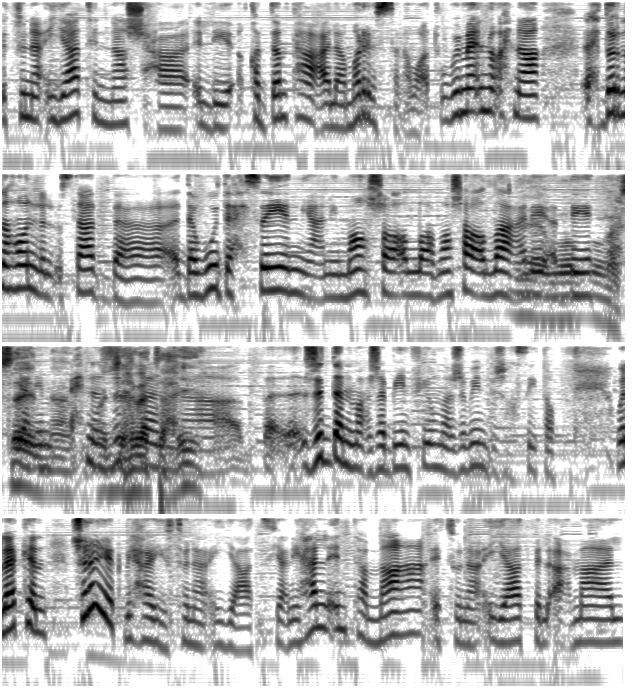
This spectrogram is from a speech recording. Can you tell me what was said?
الثنائيات الناجحة اللي قدمتها على مر السنوات وبما إنه إحنا حضرنا هون للأستاذ داوود حسين يعني ما شاء الله ما شاء الله عليه قد إيه يعني نعم. إحنا جدا جدا معجبين فيه ومعجبين بشخصيته ولكن شو رأيك بهاي الثنائيات يعني هل أنت مع الثنائيات بالأعمال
